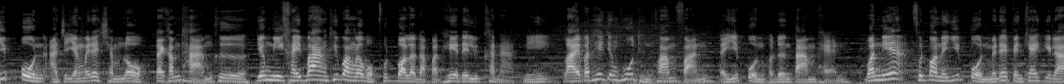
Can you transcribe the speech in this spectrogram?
ญี่ปุ่นอาจจะยังไม่ได้แชมป์โลก แต่คำถามคือ ยังมีใครบ้างที่วางระบบฟุตบอลระดับประเทศได้ลึกขนาดนี้ หลายประเทศยังพูดถึงความฝัน แต่ญี่ปุ่นเขาเดินตามแผน วันนี้ฟุตบอลในญี่ปุ่นไม่ได้เป็นแค่กีฬา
